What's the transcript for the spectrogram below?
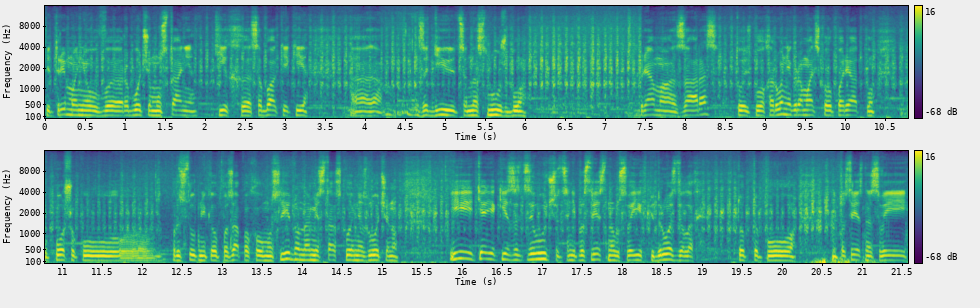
підтриманню в робочому стані тих е, собак, які е, задіюються на службу прямо зараз, тобто по охороні громадського порядку, по пошуку преступників по запаховому сліду на містах скоєння злочину. І ті, які залучаться непосередньо у своїх підрозділах, тобто по непосередньо своїй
